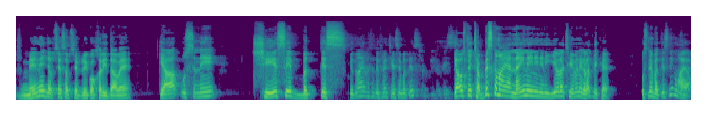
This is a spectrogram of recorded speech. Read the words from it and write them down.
मैंने जब से सब्सिडरी को खरीदा हुआ है, क्या उसने छ से बत्तीस, कितना है वैसे डिफरेंस छह से बत्तीस? क्या उसने छब्बीस कमाया? नहीं नहीं नहीं नहीं ये वाला छह मैंने गलत लिखा है। उसने बत्तीस नहीं कमाया।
